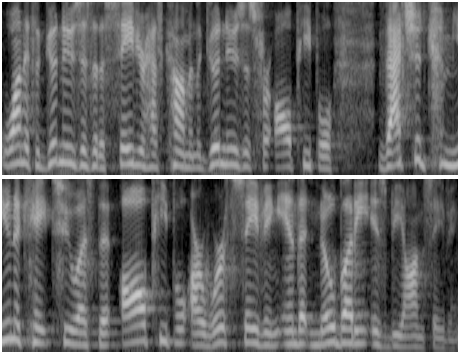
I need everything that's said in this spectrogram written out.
One, if the good news is that a Savior has come and the good news is for all people, that should communicate to us that all people are worth saving and that nobody is beyond saving.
